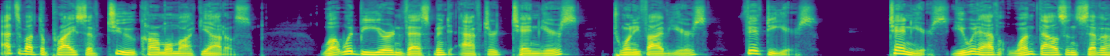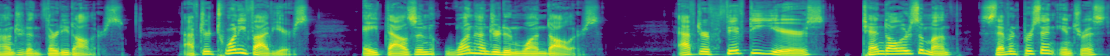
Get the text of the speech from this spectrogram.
That's about the price of two caramel macchiatos. What would be your investment after 10 years, 25 years, 50 years? 10 years, you would have $1,730. After 25 years, $8,101. After 50 years, $10 a month, 7% interest,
